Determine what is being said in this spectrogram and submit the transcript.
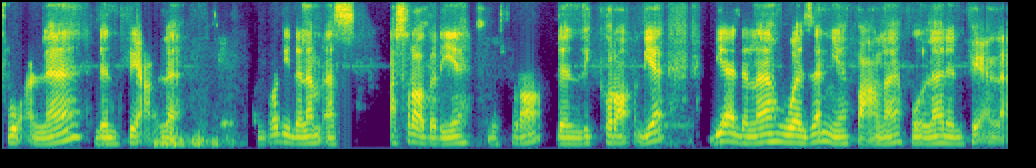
fu'la dan fi'la. Contoh di dalam as asra tadi ya, busra dan zikra. Dia dia adalah wazannya fa'la, fu'la dan fi'la.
